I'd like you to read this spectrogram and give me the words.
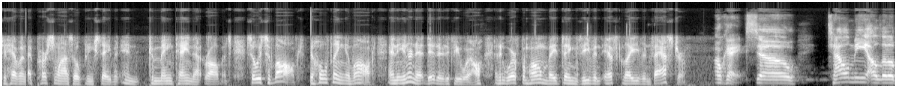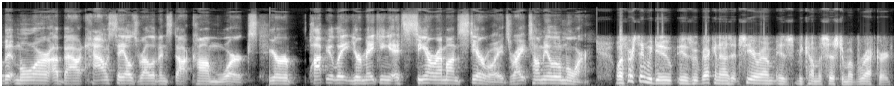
to have a personalized opening statement and to maintain that relevance. So it's evolved. The whole thing evolved. And the internet did it, if you will. And work from home made things even escalate even faster. Okay, so tell me a little bit more about how salesrelevance.com works. You're populate you're making it crm on steroids right? Tell me a little more. Well the first thing we do is we recognize that crm has become a system of record.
